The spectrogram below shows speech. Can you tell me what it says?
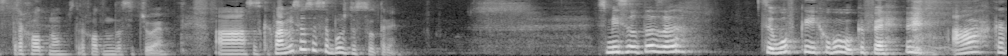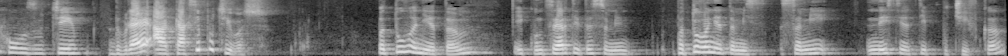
Страхотно, страхотно да се чуе. А, с каква мисъл се събужда сутрин? Смисълта за целувка и хубаво кафе. Ах, как хубаво звучи. Добре, а как си почиваш? Пътуванията и концертите сами... Пътуванията ми сами наистина тип почивка.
